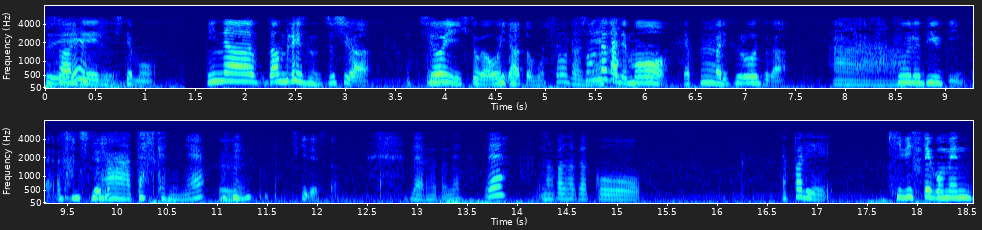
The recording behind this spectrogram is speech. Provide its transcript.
うん。サージェにしても、みんなガンブレイズの女子は強い人が多いなと思って、そうだね。その中でも、やっぱりフローズがあクールビューティーみたいな感じで。好まあ確かにね、うんきでした。なるほどね。ね。なかなかこうやっぱり切り捨てごめん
